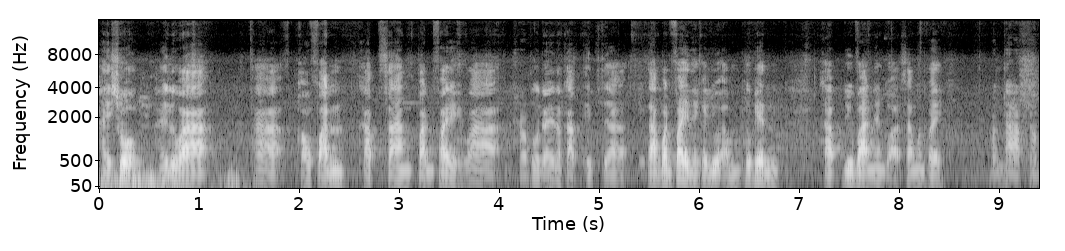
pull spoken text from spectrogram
ให้โชคให้หรือว่าอ่าเขาฝันครับสร้างปันไฟว่าตัวใดเนาะครับเอ็กจะสร้างปันไฟนี่ก็อยู่อำเภอเพ็ญครับอยู่บ้านหยังก็สร้างปันไฟ บรรทัดครับ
